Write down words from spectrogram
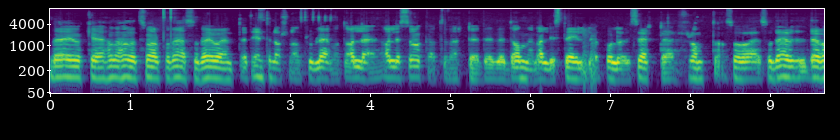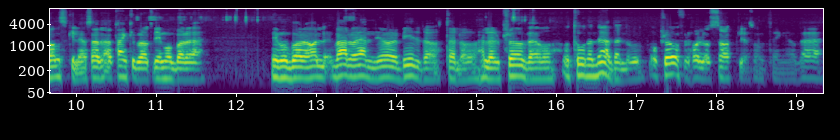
det er jo ikke, Jeg har et svar på det. så Det er jo et, et internasjonalt problem at alle, alle saker etter hvert det, det, danner veldig steile, polariserte fronter. Så, så det, det, er vanskelig. Altså, jeg, jeg, tenker bare at vi må bare, vi må bare alle, hver og en gjøre bidra til å eller prøve å, å tone ned den og, og, prøve å forholde oss saklig og sånne ting. Og det,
